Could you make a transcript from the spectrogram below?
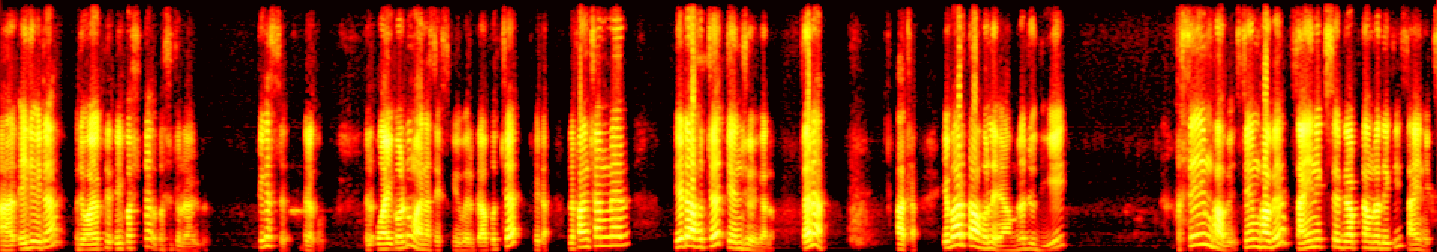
আর এই যে এটা, এই পাশটা পাশে চলে আসবে। ঠিক আছে? এরকম। তাহলে y equal to minus x কিউবের গ্রাফ হচ্ছে এটা। তাহলে ফাংশনের এটা হচ্ছে চেঞ্জ হয়ে গেল। তাই না? আচ্ছা এবার তাহলে আমরা যদি সেম ভাবে সেম ভাবে সাইন এক্সের গ্রাফটা আমরা দেখি sine x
